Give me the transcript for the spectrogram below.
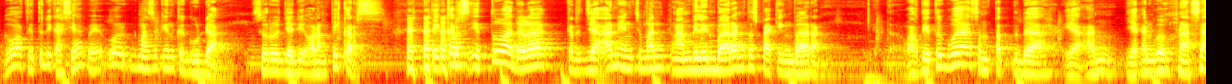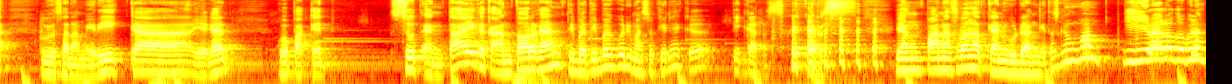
gue waktu itu dikasih apa ya? Gue masukin ke gudang, suruh jadi orang pickers. pickers itu adalah kerjaan yang cuman ngambilin barang terus packing barang. Gitu. Waktu itu gue sempet udah ya, I'm, ya kan gue merasa lulusan Amerika, ya kan. Gue pakai suit and tie ke kantor kan, tiba-tiba gue dimasukinnya ke Pickers. Pickers yang panas banget kan gudang gitu. Terus gue gila lo gue bilang,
